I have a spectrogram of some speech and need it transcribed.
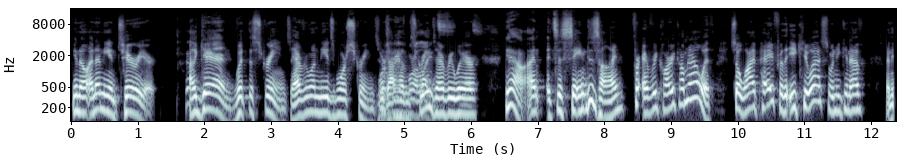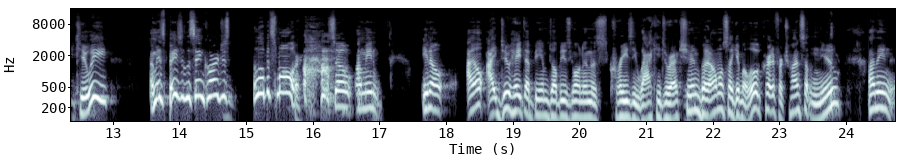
you know, and then the interior. Again, with the screens, everyone needs more screens. More we gotta have screens lights. everywhere. Yes. Yeah, and it's the same design for every car you're coming out with. So why pay for the EQS when you can have an EQE? I mean, it's basically the same car, just a little bit smaller. so I mean, you know, I don't, I do hate that BMW is going in this crazy wacky direction, but I almost like give them a little credit for trying something new. I mean,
